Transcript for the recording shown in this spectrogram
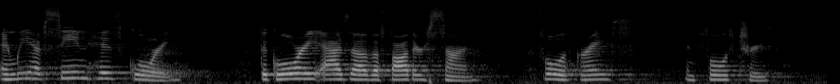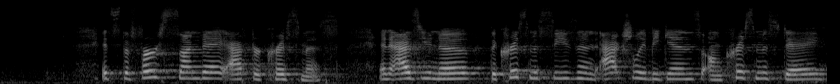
and we have seen his glory, the glory as of a Father's Son, full of grace and full of truth. It's the first Sunday after Christmas. And as you know, the Christmas season actually begins on Christmas Day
